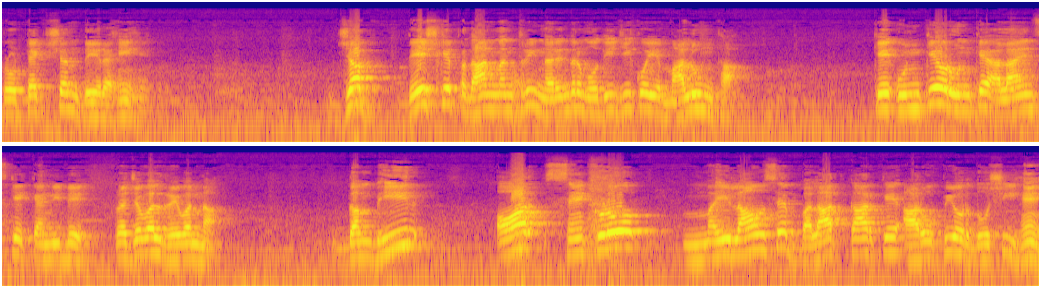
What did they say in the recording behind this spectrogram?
प्रोटेक्शन दे रहे हैं। जब देश के प्रधानमंत्री नरेंद्र मोदी जी को यह मालूम था कि उनके और उनके अलायंस के कैंडिडेट प्रज्वल रेवन्ना गंभीर और सैकड़ों महिलाओं से बलात्कार के आरोपी और दोषी हैं।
